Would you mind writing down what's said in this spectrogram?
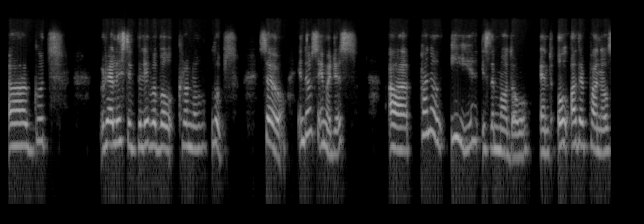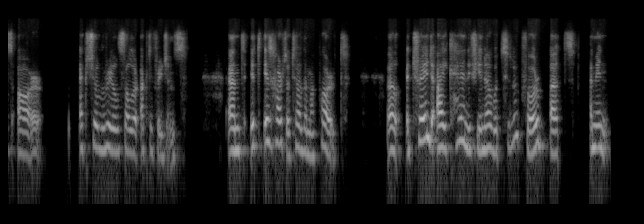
uh, good, realistic, believable coronal loops. So in those images, uh, panel E is the model, and all other panels are actual real solar active regions. And it is hard to tell them apart. Well, a trained eye can if you know what to look for, but I mean,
